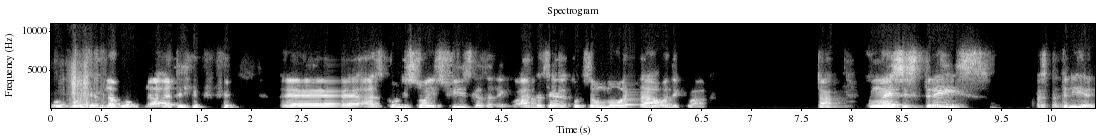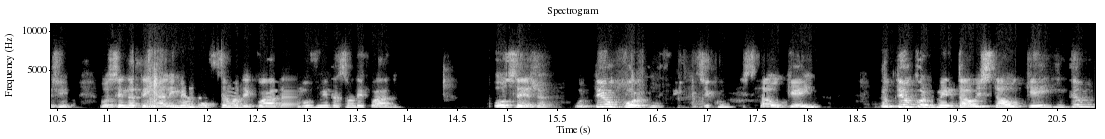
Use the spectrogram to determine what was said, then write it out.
o poder da vontade, é, as condições físicas adequadas e a condição moral adequada. Tá? Com esses três essa tríade, você ainda tem alimentação adequada, movimentação adequada. Ou seja, o teu corpo físico está ok, o teu corpo mental está ok, então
